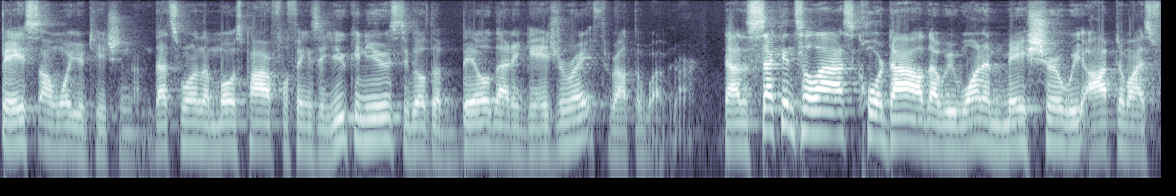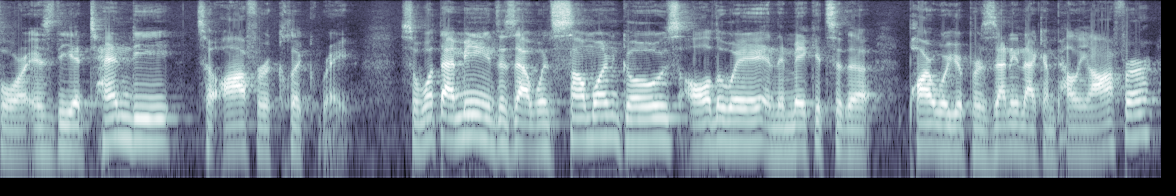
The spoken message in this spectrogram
based on what you're teaching them. That's one of the most powerful things that you can use to be able to build that engagement rate throughout the webinar. Now, the second to last core dial that we wanna make sure we optimize for is the attendee to offer click rate. So what that means is that when someone goes all the way and they make it to the part where you're presenting that compelling offer,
